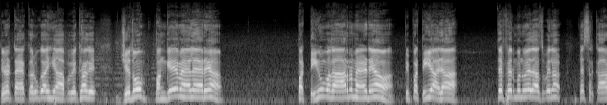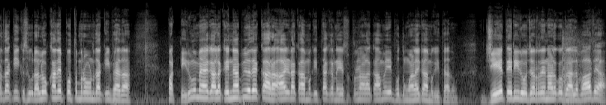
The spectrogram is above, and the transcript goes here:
ਜਿਹੜਾ ਅਟੈਕ ਕਰੂਗਾ ਅਸੀਂ ਆਪ ਵੇਖਾਂਗੇ। ਜਦੋਂ ਪੰਗੇ ਮੈਂ ਲੈ ਰਿਹਾ ਭੱਟੀ ਨੂੰ ਵਗਾਰਨ ਮੈਂ ਡਿਆ ਵਾਂ ਵੀ ਭੱਟੀ ਆ ਜਾ। ਤੇ ਫਿਰ ਮੈਨੂੰ ਇਹ ਦੱਸ ਪਹਿਲਾਂ ਫਿਰ ਸਰਕਾਰ ਦਾ ਕੀ ਕਸੂਰ ਆ? ਲੋਕਾਂ ਦੇ ਪੁੱਤ ਮਰਾਉਣ ਦਾ ਕੀ ਫਾਇਦਾ? ਭੱਟੀ ਨੂੰ ਮੈਂ ਗੱਲ ਕਹਿਣਾ ਵੀ ਉਹਦੇ ਘਰ ਆ ਜਿਹੜਾ ਕੰਮ ਕੀਤਾ ਗਣੇਸ਼ ਸੁੱਟਣ ਵਾਲਾ ਕੰਮ ਇਹ ਫੁੱਦੂ ਵਾਲਾ ਹੀ ਕੰਮ ਕੀਤਾ ਤੂੰ। ਜੇ ਤੇਰੀ ਰੋਜਰ ਦੇ ਨਾਲ ਕੋਈ ਗੱਲਬਾਤ ਆ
